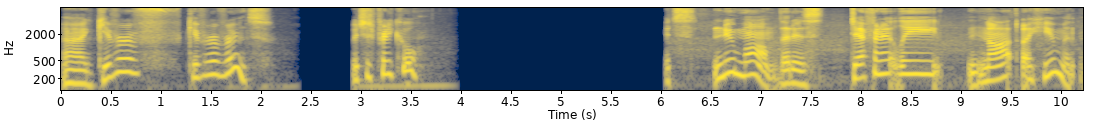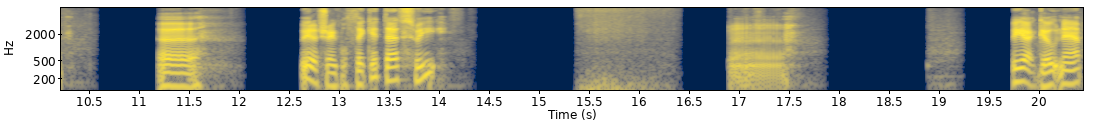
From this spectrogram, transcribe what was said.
uh, giver of giver of runes, which is pretty cool. It's new mom that is definitely not a human. Uh, we got a tranquil thicket. That's sweet. Uh, we got goat nap.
